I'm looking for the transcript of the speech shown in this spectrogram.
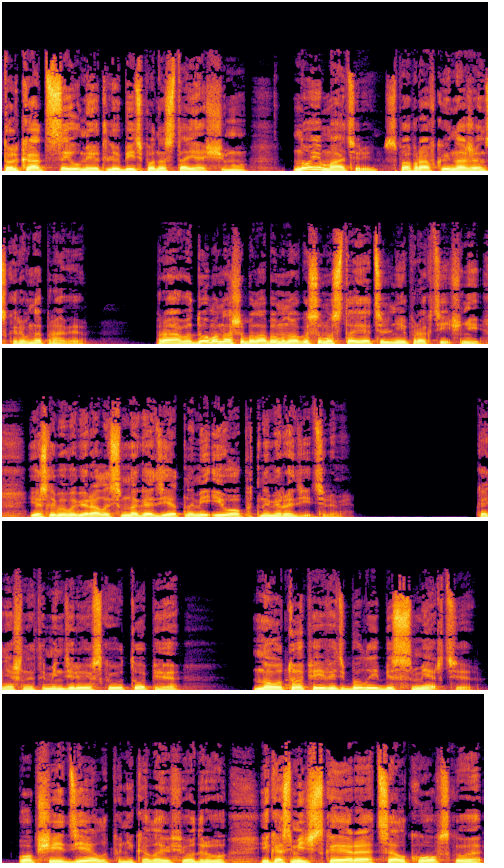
Только отцы умеют любить по-настоящему, но и матери, с поправкой на женское равноправие. Право, дома наша была бы много самостоятельнее и практичней, если бы выбиралась многодетными и опытными родителями. Конечно, это менделеевская утопия, но утопией ведь было и бессмертие, общее дело по Николаю Федорову, и космическая эра Циолковского,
